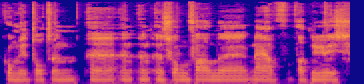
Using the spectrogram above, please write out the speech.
kom je tot een, eh, een, een, een som van, nou ja, wat nu is.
